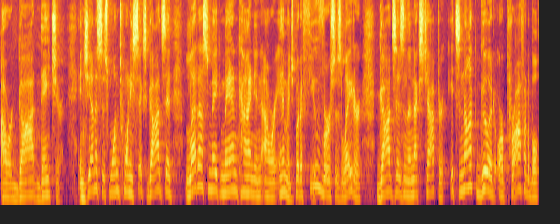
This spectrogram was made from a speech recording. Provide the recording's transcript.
our God nature. In Genesis 1:26, God said, "Let us make mankind in our image." But a few verses later, God says in the next chapter, "It's not good or profitable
